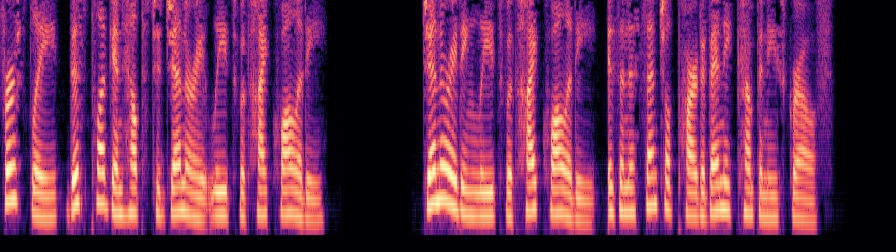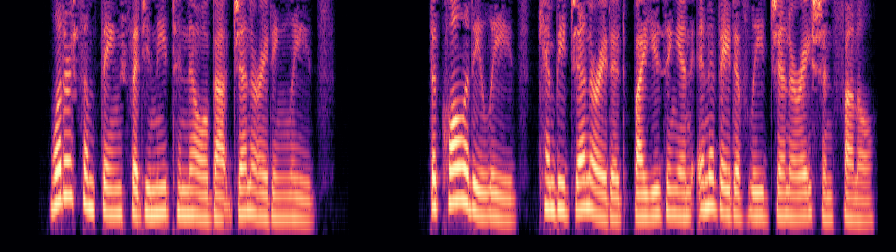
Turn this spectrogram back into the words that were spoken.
Firstly, this plugin helps to generate leads with high quality. Generating leads with high quality is an essential part of any company's growth. What are some things that you need to know about generating leads? The quality leads can be generated by using an innovative lead generation funnel,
